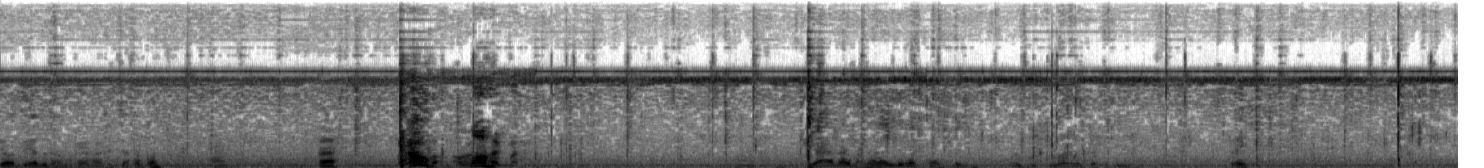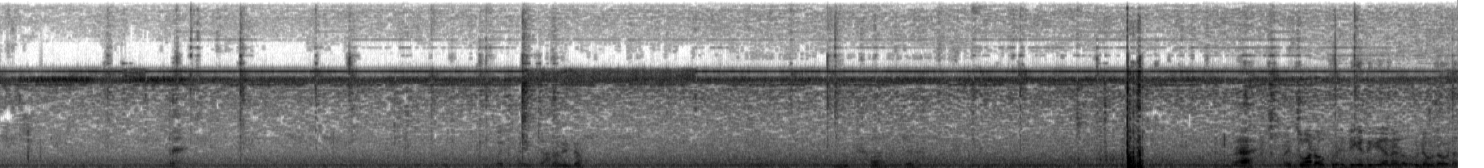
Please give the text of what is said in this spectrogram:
تودي يده دم يا رجل تكون ها الله اكبر يا هذا هنا اللي غش اي দোয়াটা উপরে দিকে দিকে আনেন ওটা ওটা ওটা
